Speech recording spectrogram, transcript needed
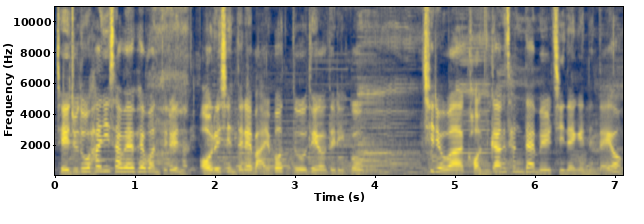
제주도 한의사회 회원들은 어르신들의 말벗도 되어드리고 치료와 건강 상담을 진행했는데요.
